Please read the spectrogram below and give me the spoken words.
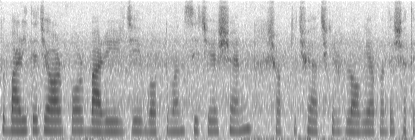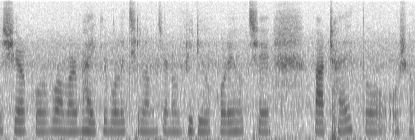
তো বাড়িতে যাওয়ার পর বাড়ির যে বর্তমান সিচুয়েশান সব কিছু আজকের ব্লগে আপনাদের সাথে শেয়ার করব। আমার ভাইকে বলেছিলাম যেন ভিডিও করে হচ্ছে পাঠায়, তো ও সব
